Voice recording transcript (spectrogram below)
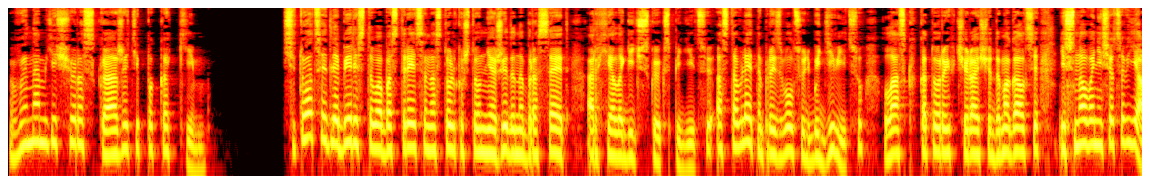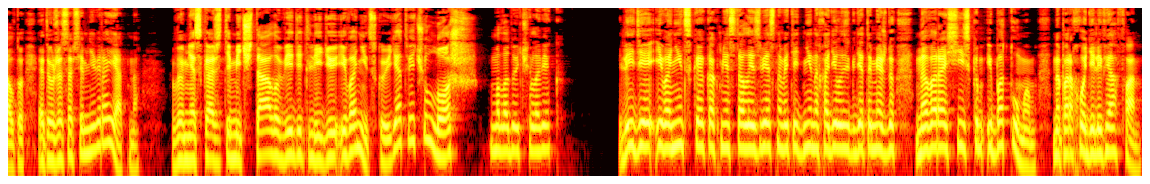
Вы нам еще расскажете, по каким. Ситуация для Берестова обостряется настолько, что он неожиданно бросает археологическую экспедицию, оставляет на произвол судьбы девицу, ласк которой вчера еще домогался, и снова несется в Ялту. Это уже совсем невероятно. Вы мне скажете, мечтал увидеть Лидию Иваницкую. Я отвечу, ложь, молодой человек. Лидия Иваницкая, как мне стало известно в эти дни, находилась где-то между Новороссийском и Батумом, на пароходе «Левиафан».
